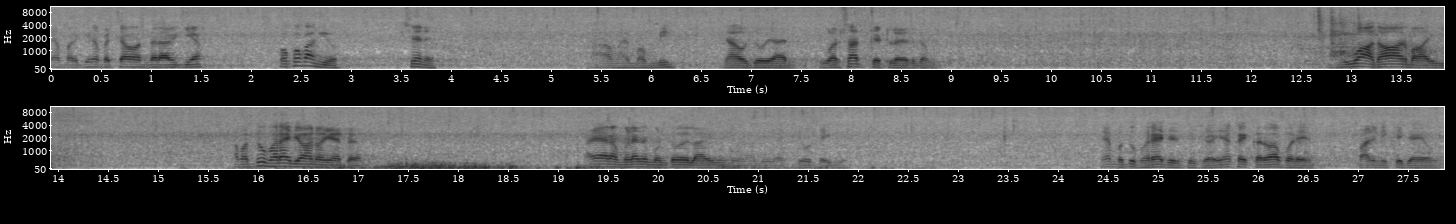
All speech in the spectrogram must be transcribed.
ત્યાં મરઘીના બચ્ચાઓ અંદર આવી ગયા. કોકો કાં ગયો? છે ને? હા ભાઈ, મમ્મી. જાઓ, જો યાર, વરસાદ કેટલો એકદમ. ધુવાધાર બારીશ. આ બધું ભરાઈ જવાનું અહીંયા તો. હા યાર હમણાં તો મનતો લાવી કેવો થઈ ગયો. અહીંયા બધું ભરાઈ જતું છે. અહીંયા કંઈક કરવા પડે. પાણી નીકળી જાય એવું.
